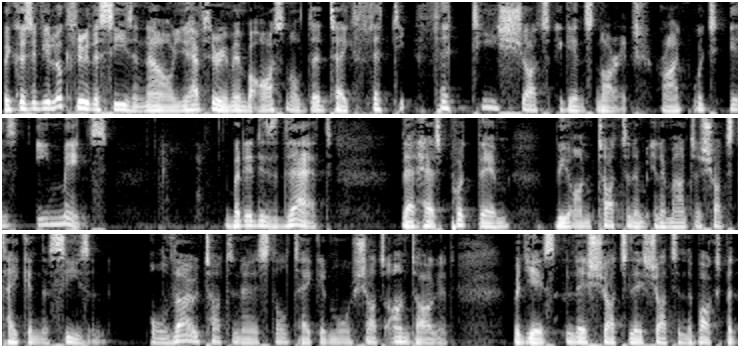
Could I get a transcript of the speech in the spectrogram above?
Because if you look through the season now, you have to remember Arsenal did take 30, 30 shots against Norwich, right? Which is immense. But it is that that has put them beyond Tottenham in amount of shots taken this season. Although Tottenham has still taken more shots on target. But yes, less shots, less shots in the box. But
